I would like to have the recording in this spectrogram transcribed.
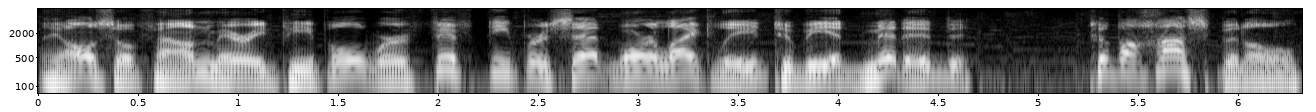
They also found married people were 50% more likely to be admitted to the hospital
